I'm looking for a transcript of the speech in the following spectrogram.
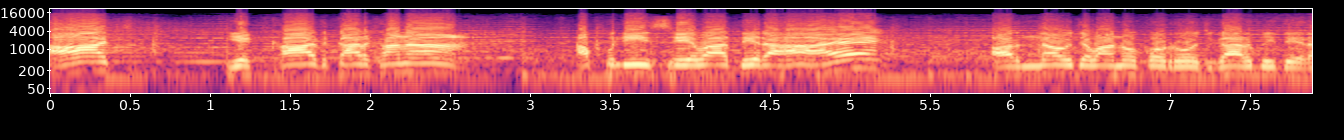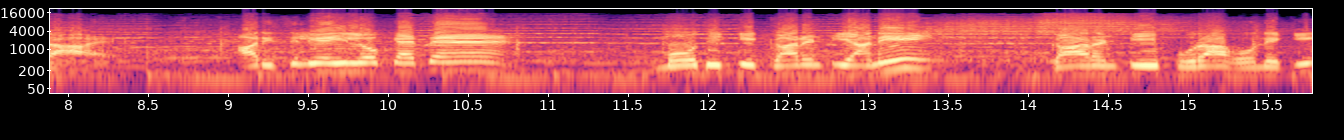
आज ये खाद कारखाना अपनी सेवा दे रहा है। और नौजवानों को रोज़गार भी दे रहा है। और इसलिए ही लोग कहते हैं, मोदी की गारंटी यानी गारंटी पूरा होने की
